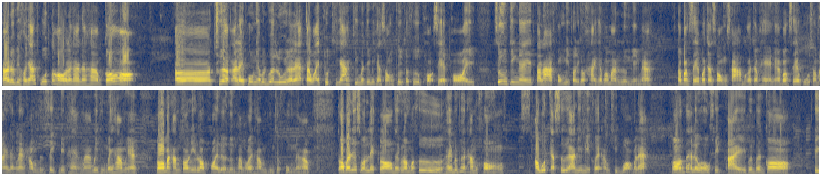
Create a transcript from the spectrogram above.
อ่าเดี๋ยวมีขออนุญาตพูดต่อแล้วกันนะครับ ก็เอ่อเชือกอะไรพวกนี้เพื่อนๆรู้อยู่แล้วแหละแต่ว่าไอ้จุดที่ยากจริงมันจะมีแค่2จุดก็คือเพาะเศษพลอย ซึ่งจริงในตลาดของหมีตอนนี้ก็ขายแค่ประมาณ1เองนะ แต่บางเซฟก็จะ2 3มันก็จะแพงไง บางเซฟหูสมัยแรกๆทำเป็น 10 นี่แพงมากมีถึงไม่ทำไง รอมาทำตอนนี้รอพลอยเหลือหนึ่งครับค่อยทำถึงจะคุ้มนะครับ ต่อไปในส่วนเหล็กหลอมเหล็กหลอมก็คือให้เพื่อนๆทำของอาวุธกับเสื้ออันนี้หมีเคยทำคลิปบอกไปแล้ว ก็ตั้งแต่เลเวล60ไปเพื่อนๆก็ตี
